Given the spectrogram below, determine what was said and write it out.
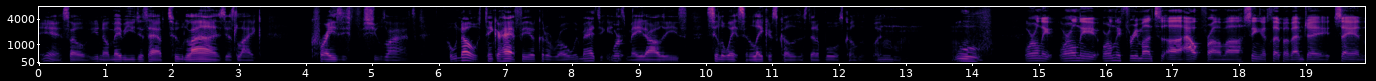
Yeah, so you know, maybe you just have two lines just like crazy shoe lines. Who knows? Tinker Hatfield could have rolled with Magic and We're just made all of these silhouettes in Lakers colors instead of Bulls colors. But mm, mm. ooh, we're only we're only we're only three months uh, out from uh, seeing a clip of MJ saying,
